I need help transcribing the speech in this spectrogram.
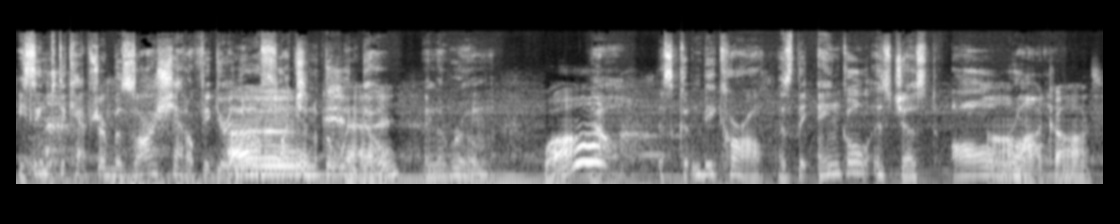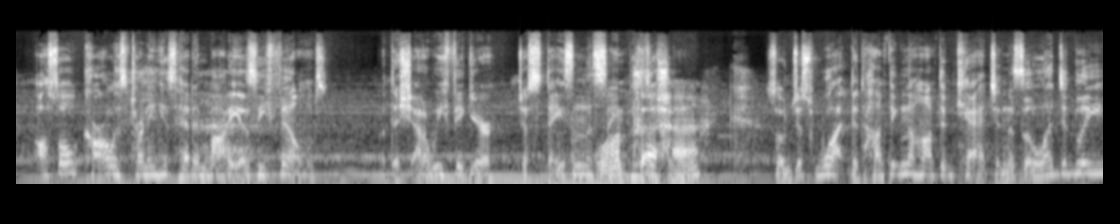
he seems to capture a bizarre shadow figure in the reflection of the window in the room. What? Now, this couldn't be Carl, as the angle is just all Oh wrong. my god. Also, Carl is turning his head and body as he films, but the shadowy figure just stays in the same What the position. heck? So, just what did Hunting the Haunted catch in this allegedly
